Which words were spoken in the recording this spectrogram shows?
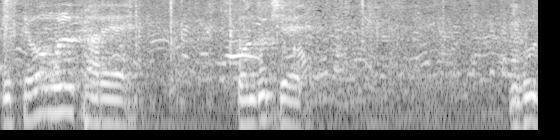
Este omul care conduce figură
